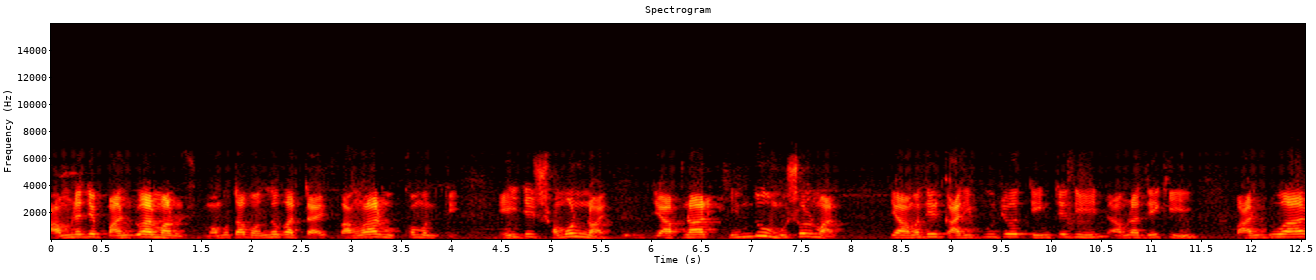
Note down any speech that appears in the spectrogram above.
আমরা যে পাণ্ডুয়ার মানুষ, মমতা বন্দ্যোপাধ্যায়, বাংলার মুখ্যমন্ত্রী, এই যে সমন্বয়, যে আপনার হিন্দু মুসলমান, যে আমাদের কালী পুজো তিনটে দিন আমরা দেখি পাণ্ডুয়ার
